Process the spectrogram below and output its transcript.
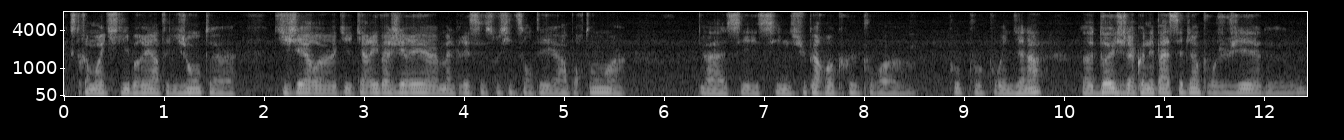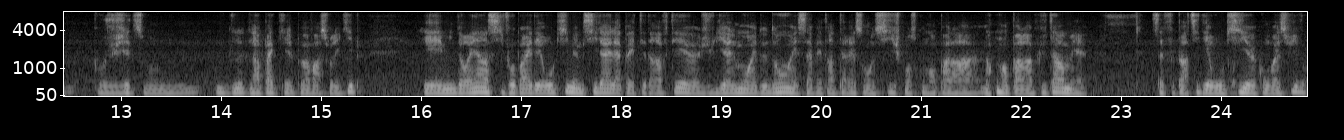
extrêmement équilibrée, intelligente, qui, gère, qui, arrive à gérer malgré ses soucis de santé importants. c'est une super recrue pour, pour, pour Indiana. Euh, Deutsch, je la connais pas assez bien pour juger de, pour juger de, son, de l'impact qu'elle peut avoir sur l'équipe. Et mine de rien, s'il faut parler des rookies, même si là elle n'a pas été draftée, euh, Julie Allemand est dedans et ça va être intéressant aussi. Je pense qu'on en parlera, on en parlera plus tard, mais ça fait partie des rookies euh, qu'on va suivre.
